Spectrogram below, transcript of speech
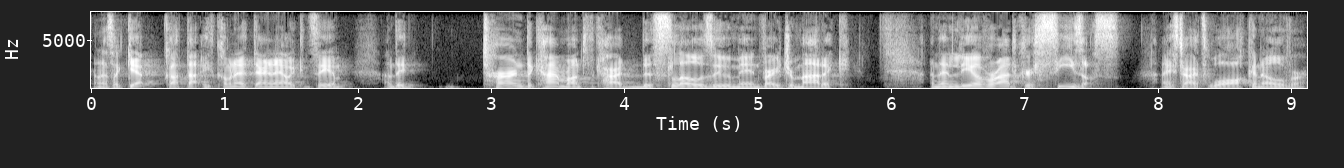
And I was like, "Yep, got that. He's coming out there now. I can see him." And they turned the camera onto the car, the slow zoom in, very dramatic. And then Leo Varadkar sees us. And he starts walking over.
